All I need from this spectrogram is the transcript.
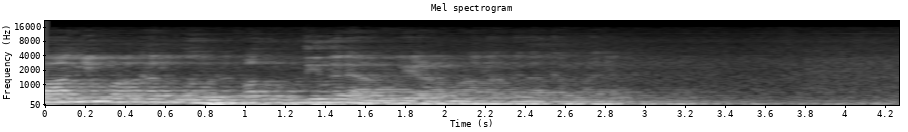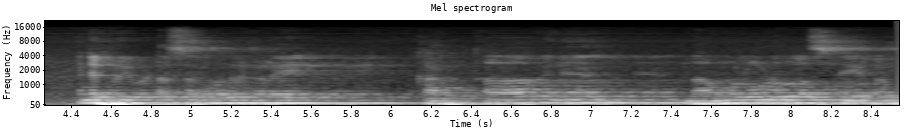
വാങ്ങി കൊടുക്കാൻ നിർബന്ധിതരാവുകയാണ് എന്റെ പ്രിയപ്പെട്ട സഹോദരങ്ങളെ കർത്താവിന് നമ്മളോടുള്ള സ്നേഹം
